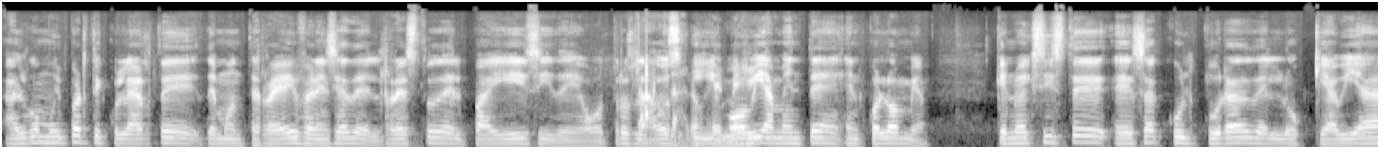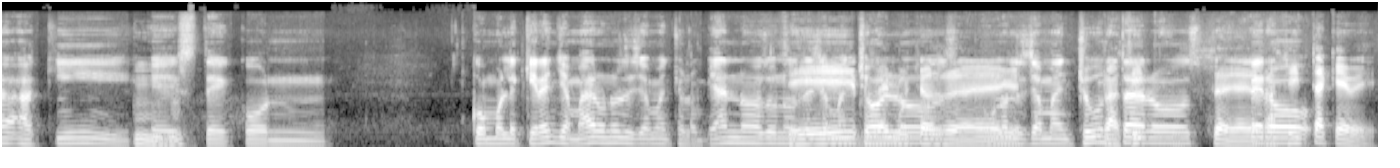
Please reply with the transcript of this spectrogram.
algo muy particular de, de Monterrey a diferencia del resto del país y de otros Ah, lados claro, y en obviamente en Colombia que no existe esa cultura de lo que había aquí este con como le quieran llamar, unos les llaman colombianos, unos les llaman pues cholos, muchas, eh, unos les llaman raci- chúntaros, eh, pero que,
